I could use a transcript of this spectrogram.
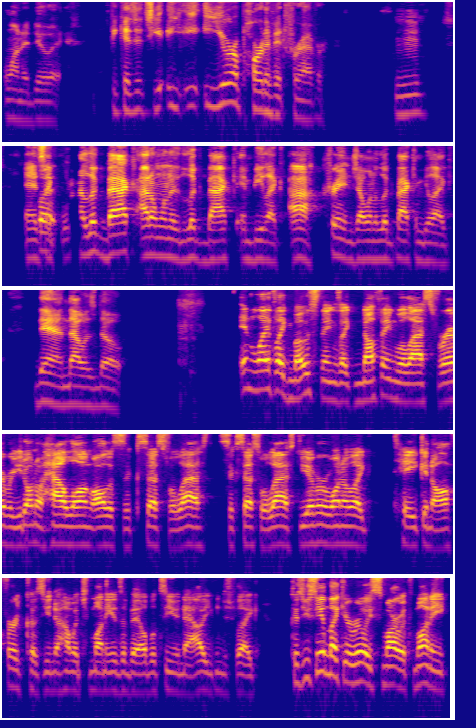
want to do it. because it's y- y- you're a part of it forever. hmm And it's like when I look back, I don't want to look back and be like ah cringe. I want to look back and be like, damn, that was dope. in life, like most things, like nothing will last forever. You don't know how long all the successful last success will last. Do you ever want to like take an offer because you know how much money is available to you now? You can just be like, because you seem like you're really smart with money.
